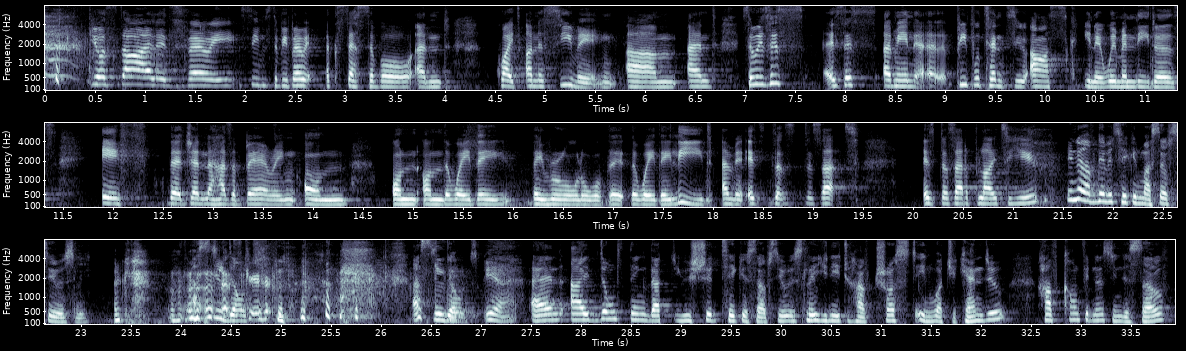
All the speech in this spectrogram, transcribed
Your style is very seems to be very accessible and quite unassuming. Um, and so is this is this i mean uh, people tend to ask you know women leaders if their gender has a bearing on, on, on the way they, they rule or the, the way they lead. I mean, does, does, that, is, does that apply to you? You know, I've never taken myself seriously. Okay. I still don't. I still don't. Yeah. And I don't think that you should take yourself seriously. You need to have trust in what you can do, have confidence in yourself,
